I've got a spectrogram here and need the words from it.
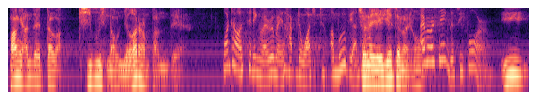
방에 앉아 있다가 TV에서 나온 영화를 한번 봤는데 One time I was sitting in my room and I happened to watch a movie on 전에 television. 얘기했잖아요. I remember saying this before. 이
